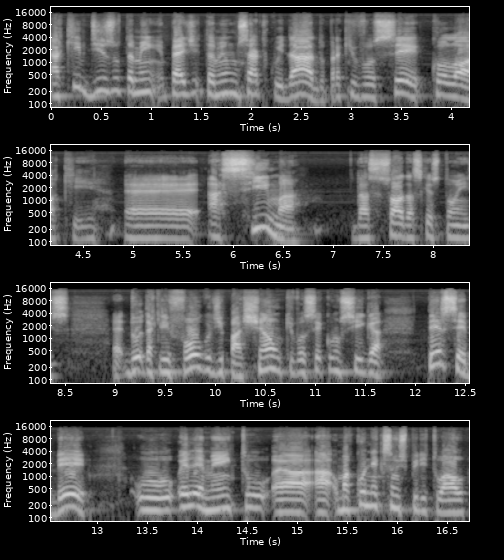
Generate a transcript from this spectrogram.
aqui diz o também pede também um certo cuidado para que você coloque é, acima das, só das questões é, do, daquele fogo de paixão que você consiga perceber o elemento, uh, uh, uma conexão espiritual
